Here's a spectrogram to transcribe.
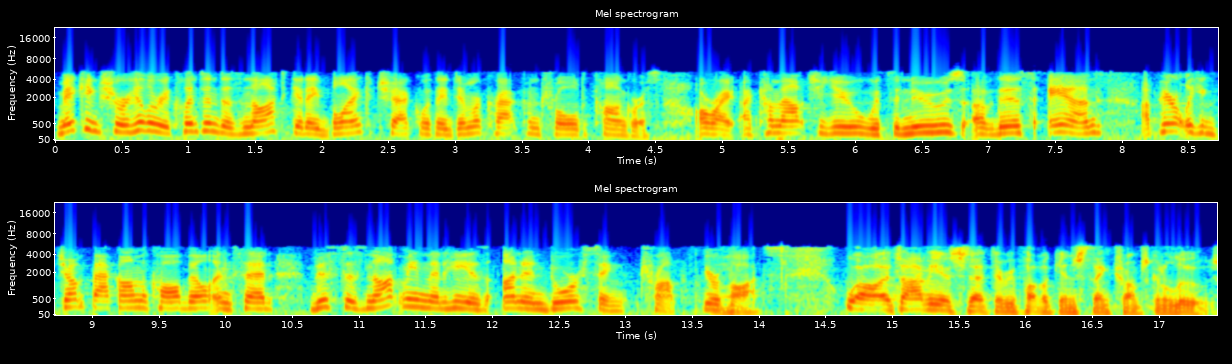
making sure Hillary Clinton does not get a blank check with a Democrat controlled Congress. All right, I come out to you with the news of this, and apparently he jumped back on the call, Bill, and said this does not mean that he is unendorsing Trump. Your mm. thoughts? Well, it's obvious that the Republicans think Trump's going to lose.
